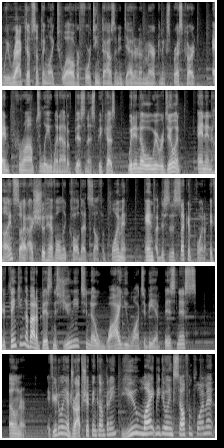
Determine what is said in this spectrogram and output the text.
We racked up something like 12 or 14,000 in debt on an American Express card and promptly went out of business because we didn't know what we were doing. And in hindsight, I should have only called that self-employment. And uh, this is the second point. If you're thinking about a business, you need to know why you want to be a business owner. If you're doing a drop shipping company, you might be doing self-employment.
